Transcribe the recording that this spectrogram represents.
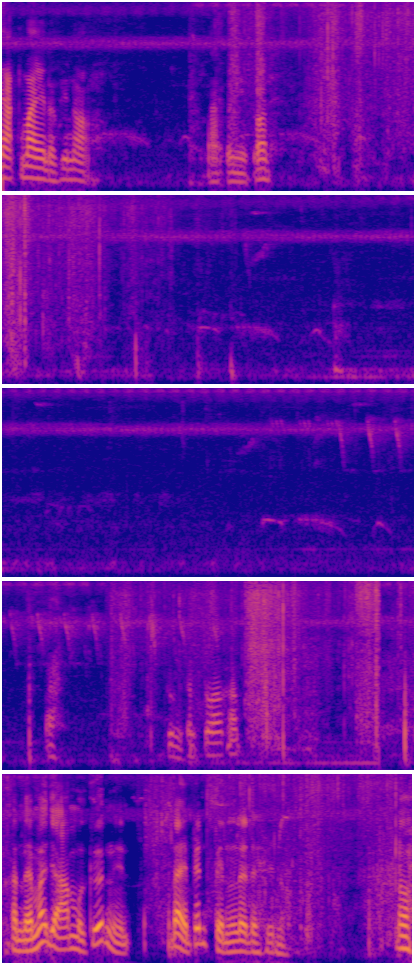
ยักไม้เหรอพี่น้องปาดไปนี่ก่อน จุ่มกันตัวครับอันไหนมายามเมื่อคืนนี่ได้เป็นเป็นเลยเด้อพี่น้องเนาะ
